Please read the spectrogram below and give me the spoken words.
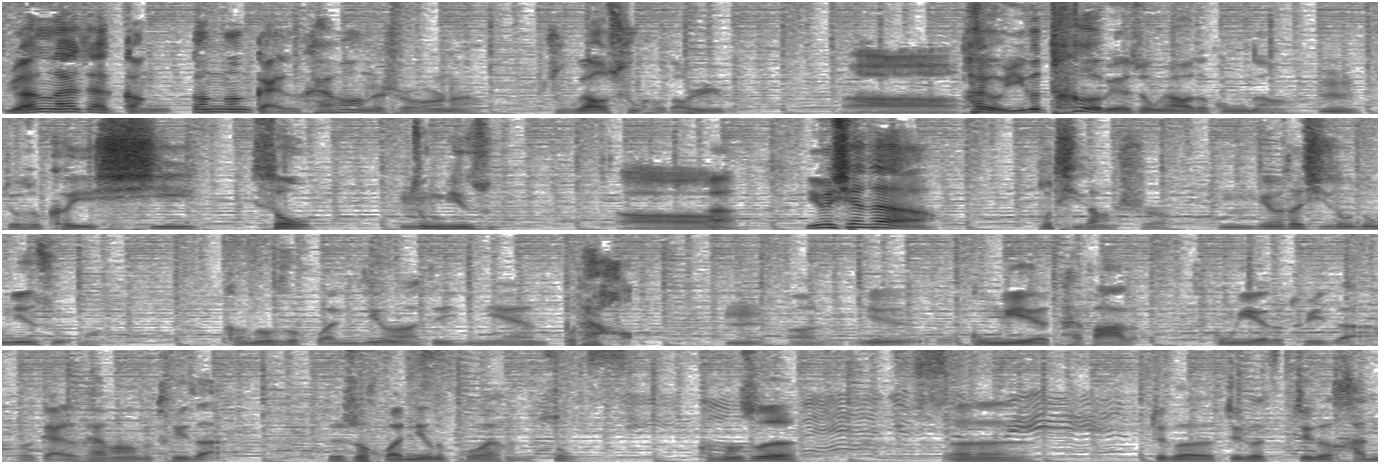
原来在港刚刚改革开放的时候呢，主要出口到日本啊。它有一个特别重要的功能，嗯，就是可以吸收重金属啊。因为现在啊，不提倡吃，嗯，因为它吸收重金属嘛，可能是环境啊这几年不太好，嗯啊，因为工业开发的工业的推展和改革开放的推展。所以说环境的破坏很重，可能是，嗯，这个这个这个含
